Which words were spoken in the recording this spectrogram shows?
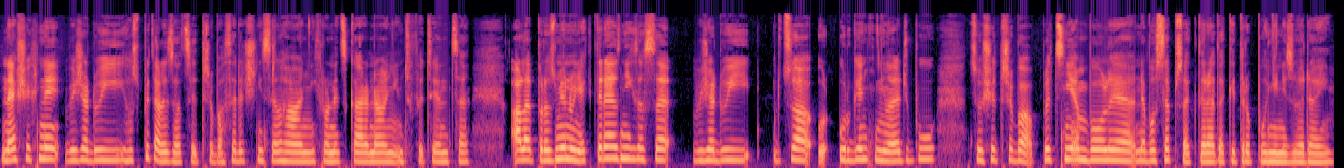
ne všechny vyžadují hospitalizaci, třeba srdeční selhání, chronická renální insuficience, ale pro změnu některé z nich zase vyžadují docela urgentní léčbu, což je třeba plicní embolie nebo sepse, které taky troponiny zvedají.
